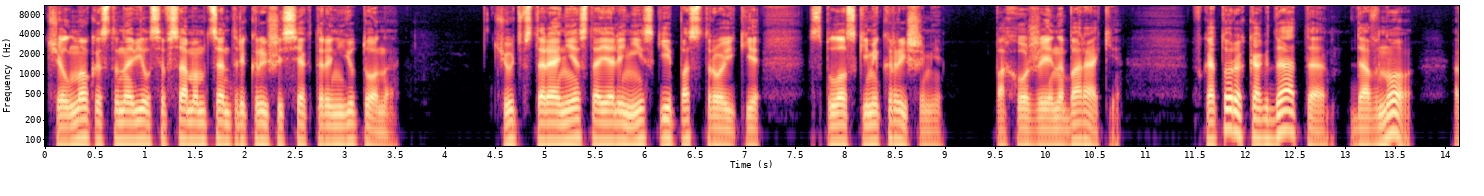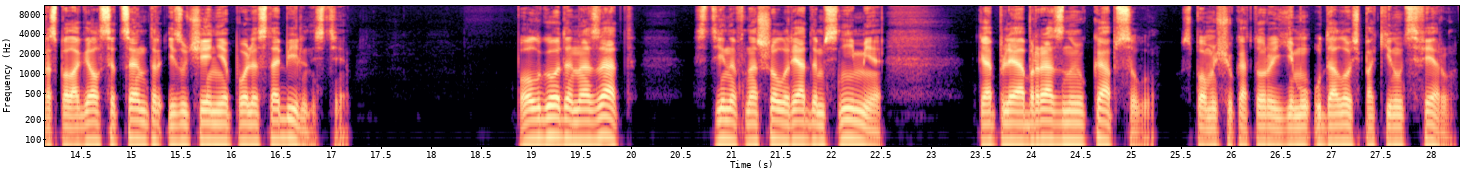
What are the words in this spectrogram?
Челнок остановился в самом центре крыши сектора Ньютона. Чуть в стороне стояли низкие постройки с плоскими крышами, похожие на бараки, в которых когда-то, давно, располагался Центр изучения поля стабильности. Полгода назад Стинов нашел рядом с ними каплеобразную капсулу, с помощью которой ему удалось покинуть сферу.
